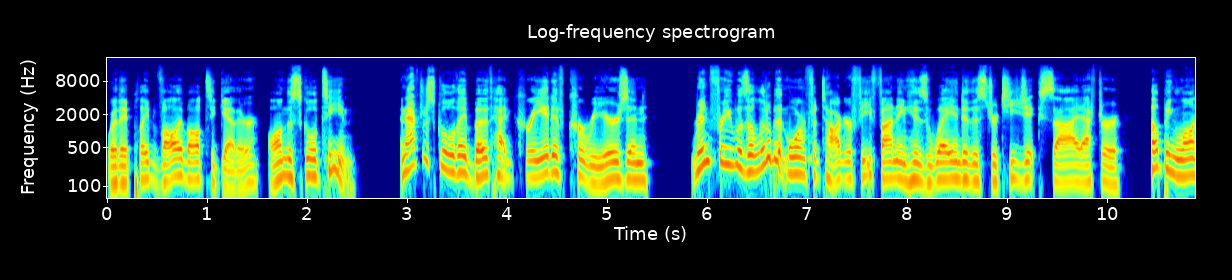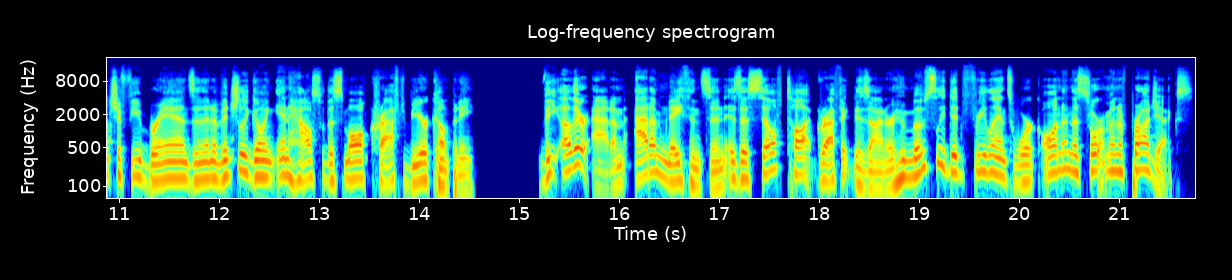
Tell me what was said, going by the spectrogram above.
where they played volleyball together on the school team. And after school, they both had creative careers, and Renfree was a little bit more in photography, finding his way into the strategic side after helping launch a few brands and then eventually going in house with a small craft beer company. The other Adam, Adam Nathanson, is a self taught graphic designer who mostly did freelance work on an assortment of projects.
